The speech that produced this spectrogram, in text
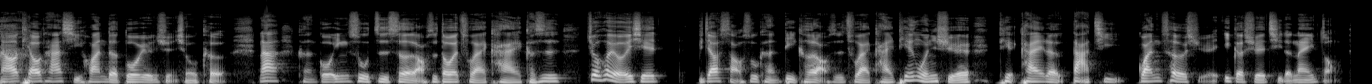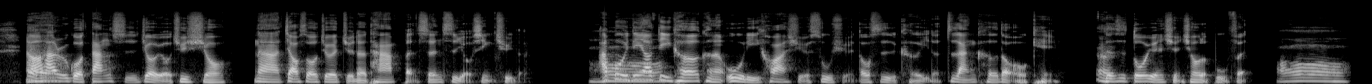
然后挑他喜欢的多元选修课。那可能国英数自社老师都会出来开，可是就会有一些比较少数，可能地科老师出来开天文学，天开了大气观测学一个学期的那一种。然后他如果当时就有去修，那教授就会觉得他本身是有兴趣的。他、啊、不一定要地科，可能物理、化学、数学都是可以的，自然科都 OK。这是多元选修的部分。嗯、哦，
